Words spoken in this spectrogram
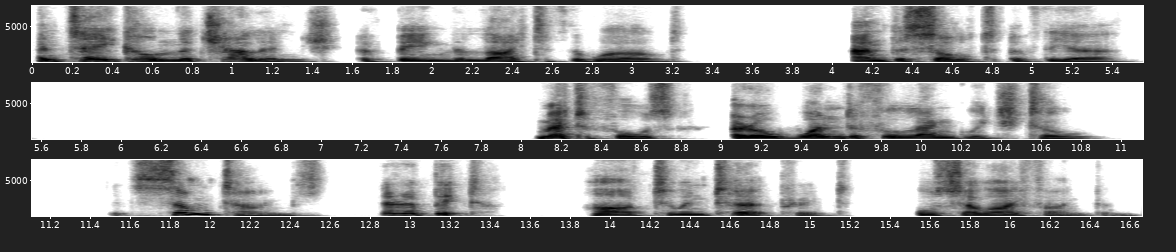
and take on the challenge of being the light of the world and the salt of the earth. Metaphors are a wonderful language tool, but sometimes they're a bit hard to interpret, or so I find them.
